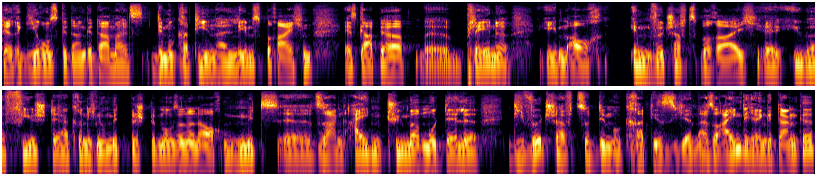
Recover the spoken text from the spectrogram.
der Regierungsgedanke damals Demokratie in allen Lebensbereichen. Es gab ja äh, Pläne eben auch im Wirtschaftsbereich äh, über viel stärkere, nicht nur Mitbestimmung, sondern auch mit äh, sagen Eigentümermodelle, die Wirtschaft zu demokratisieren. Also eigentlich ein Gedanke,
